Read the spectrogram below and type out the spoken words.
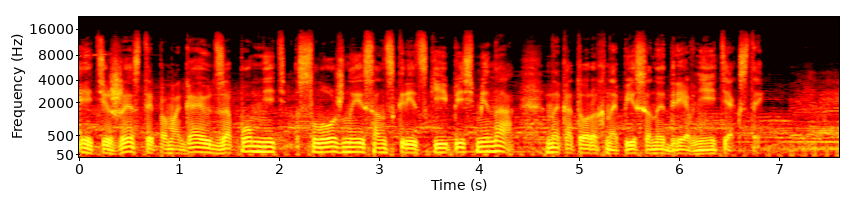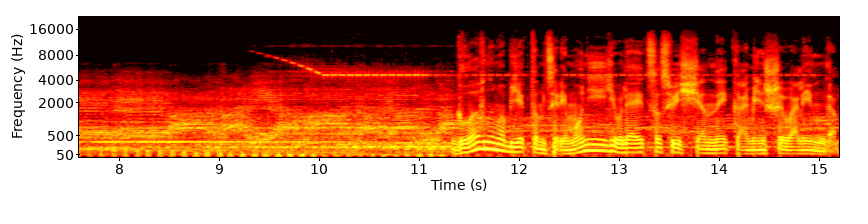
Эти жесты помогают запомнить сложные санскритские письмена, на которых написаны древние тексты – Главным объектом церемонии является священный камень Шивалингам.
